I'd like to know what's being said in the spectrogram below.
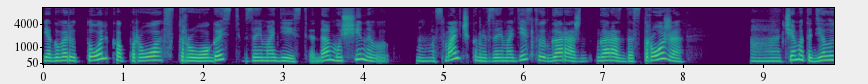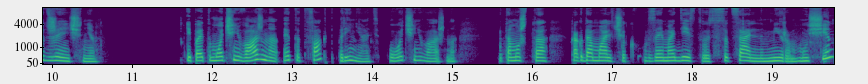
Я говорю только про строгость взаимодействия. Да? Мужчины с мальчиками взаимодействуют гораздо, гораздо строже, а, чем это делают женщины. И поэтому очень важно этот факт принять. Очень важно. Потому что когда мальчик взаимодействует с социальным миром мужчин,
